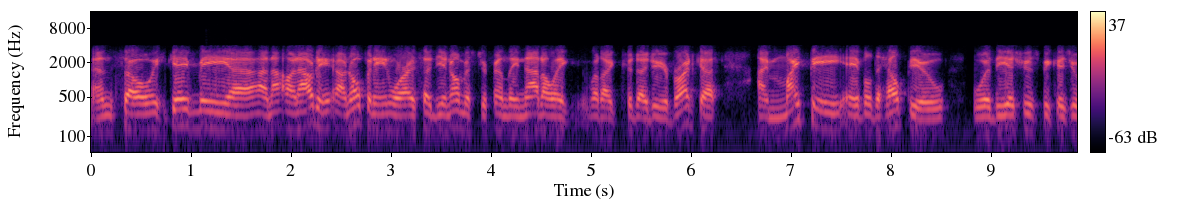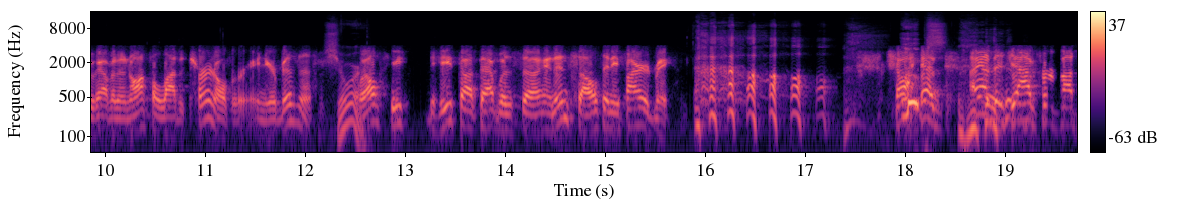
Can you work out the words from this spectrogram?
And so he gave me uh, an, an, outing, an opening where I said, you know, Mr. Finley, not only what I could I do your broadcast, I might be able to help you with the issues because you have an awful lot of turnover in your business. Sure. Well, he he thought that was uh, an insult, and he fired me. so I had I had the job for about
